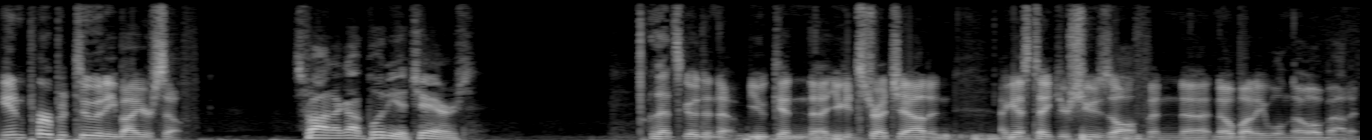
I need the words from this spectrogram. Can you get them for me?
in perpetuity by yourself. It's fine. I got plenty of chairs. That's good to know. You can uh, you can stretch out and I guess take your shoes off, and uh, nobody will know about it.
